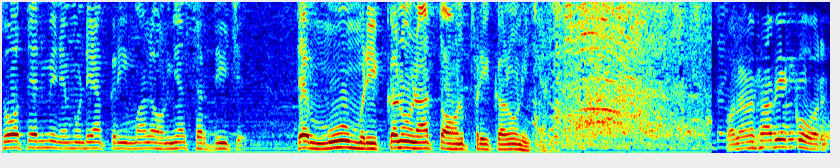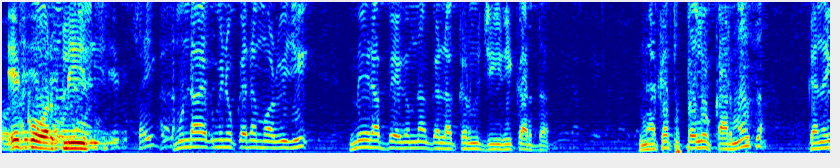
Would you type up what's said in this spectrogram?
دو تین مینے منڈیاں کریمہ لہنیاں سردی چھے تے مو امریکن ہونا تون فریقن ہونی چاہیے مولانا صاحب ایک اور ایک اور پلیز منڈا ایک منو کہتا مولوی جی میرا بیگم نہ گلا کرنو جی نہیں کرتا۔ میں کہا تو پہلو کرنا سا۔ کہنا ہی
